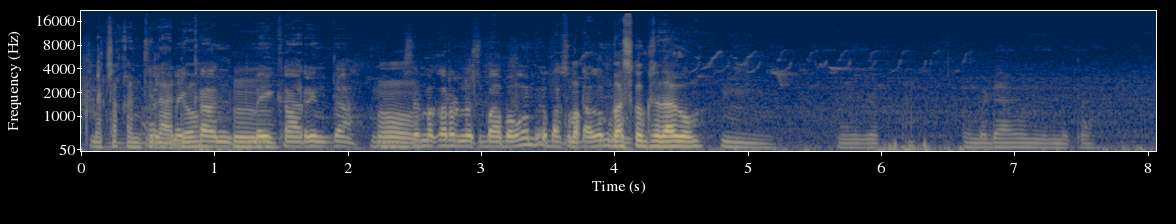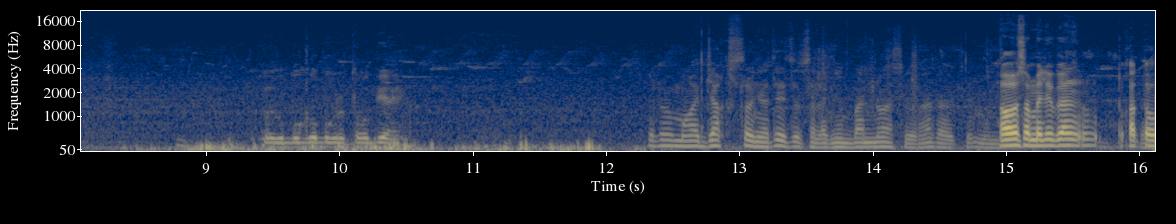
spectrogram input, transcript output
At May, kan, may current ta. Oo. Sa makaroon na sa babaw, may basong dagom. Baskog sa dagom. Magbugubog ro tobi ay. Pero mga Jackson yata ito sa laging banwa siguro na. Oh, sa Meliugan to kato.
